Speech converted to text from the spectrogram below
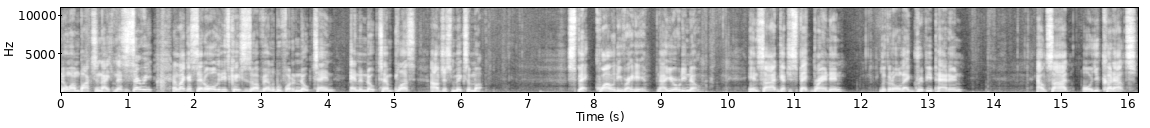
No unboxing knife necessary. And like I said, all of these cases are available for the Note 10 and the Note 10 Plus. I'll just mix them up. Speck quality right here. Now you already know. Inside, got your Speck branding. Look at all that grippy pattern. Outside, all your cutouts.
